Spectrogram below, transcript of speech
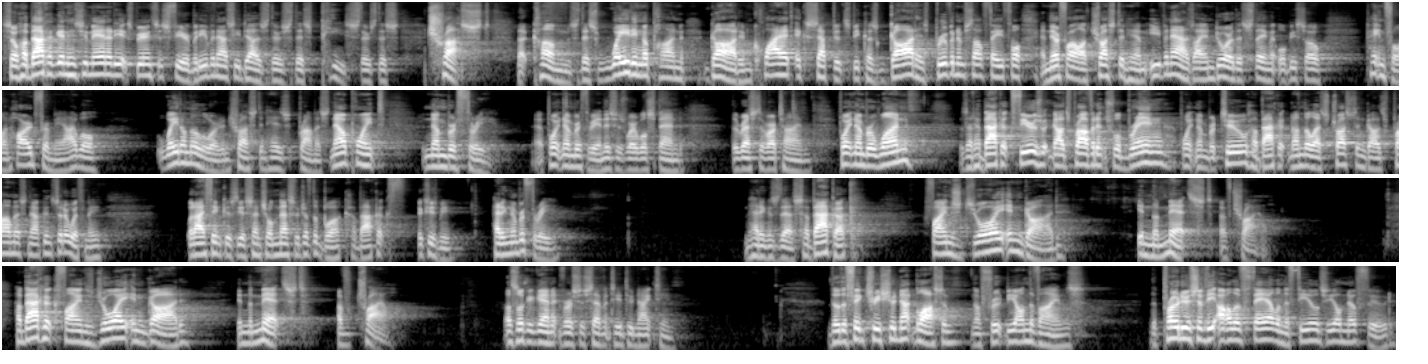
So Habakkuk in his humanity experiences fear, but even as he does, there's this peace, there's this trust, that comes, this waiting upon God in quiet acceptance because God has proven himself faithful, and therefore I'll trust in him even as I endure this thing that will be so painful and hard for me. I will wait on the Lord and trust in his promise. Now, point number three. Uh, point number three, and this is where we'll spend the rest of our time. Point number one is that Habakkuk fears what God's providence will bring. Point number two, Habakkuk nonetheless trusts in God's promise. Now, consider with me what I think is the essential message of the book, Habakkuk, excuse me, heading number three. The heading is this Habakkuk finds joy in God in the midst of trial. Habakkuk finds joy in God in the midst of trial. Let's look again at verses 17 through 19. Though the fig tree should not blossom, nor fruit be on the vines, the produce of the olive fail, and the fields yield no food.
